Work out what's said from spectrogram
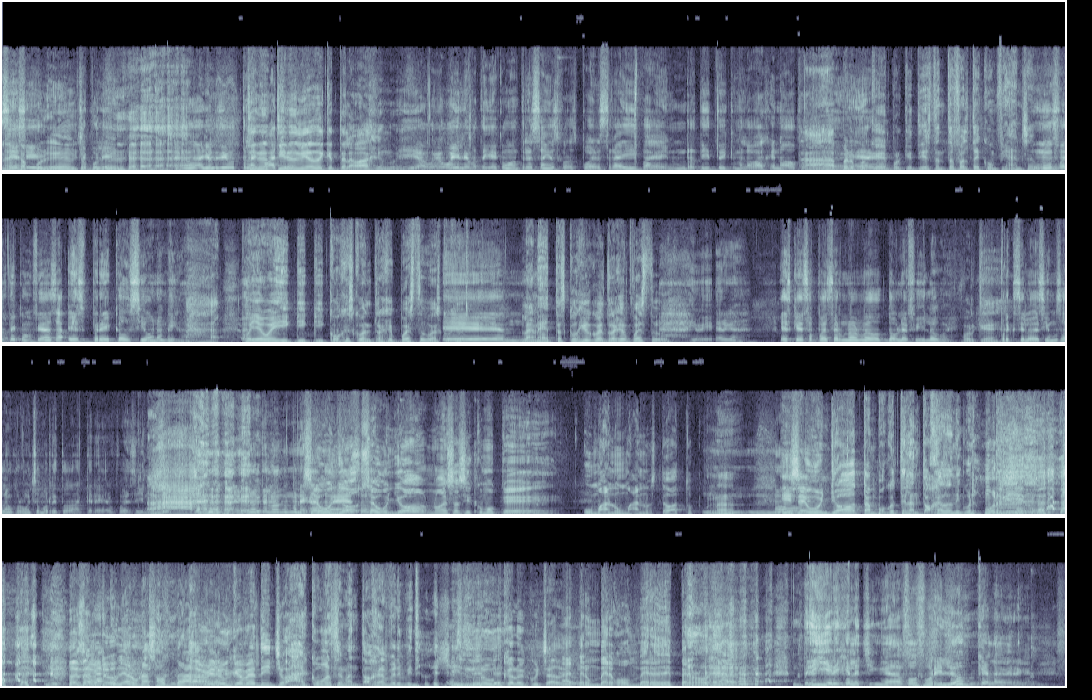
Sí, sí, Chapulín, chapulín. Ah, Yo les digo ¿Tienes, tienes miedo de que te la bajen, güey. Sí, güey, oye, le batallé como tres años por poder estar ahí para en un ratito y que me la bajen. No, pues, Ah, pero ¿por qué? ¿Por qué tienes tanta falta de confianza, güey? No es falta de confianza, es precaución, amigo. Oye, güey, ¿y, y, y coges con el traje puesto, güey? ¿Has cogido- Eh, La neta, has cogido con el traje puesto, güey. Ay, verga. Es que eso puede ser un arma de doble filo, güey. ¿Por qué? Porque si lo decimos, a lo mejor muchos morritos van a querer, pues, y no, Ah. te, no te lo andan manejando. según yo, eso. según yo, no es así como que humano, humano este vato. pues. ¿No? No. Y según yo, tampoco te la antojas a ninguna morrita. o sea, a a mí, culear una sombra. a mí nunca me han dicho, ay, cómo se me antoja el Pepito. Nunca lo he escuchado. yo. tener un vergón verde perrón. la- Brilla, hija la chingada, fosforiluca la verga.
